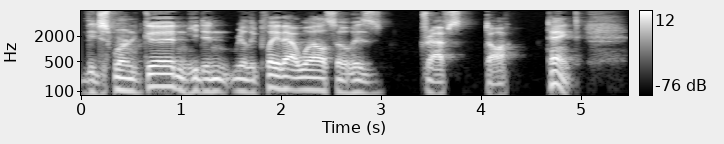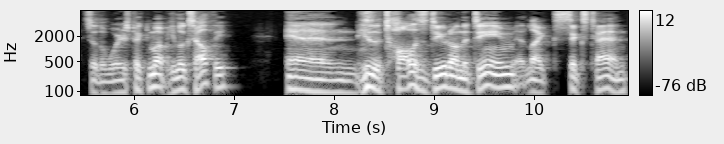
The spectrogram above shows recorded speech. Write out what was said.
they just weren't good. And he didn't really play that well. So his draft stock tanked. So the Warriors picked him up. He looks healthy, and he's the tallest dude on the team at like 6'10.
